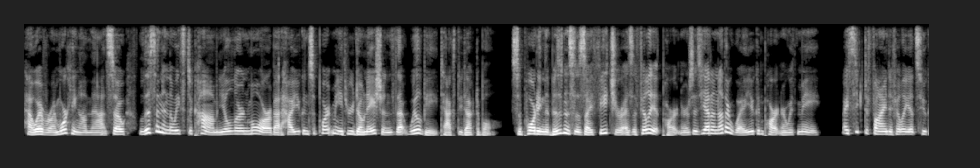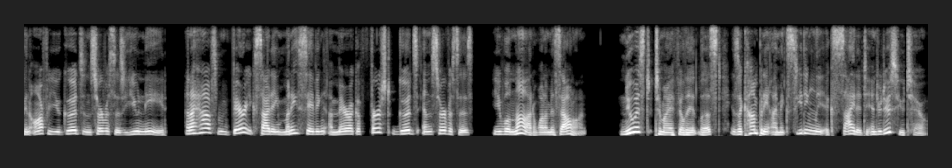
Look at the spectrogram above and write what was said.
However, I'm working on that, so listen in the weeks to come and you'll learn more about how you can support me through donations that will be tax deductible. Supporting the businesses I feature as affiliate partners is yet another way you can partner with me. I seek to find affiliates who can offer you goods and services you need and I have some very exciting money saving America First goods and services you will not want to miss out on. Newest to my affiliate list is a company I'm exceedingly excited to introduce you to.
